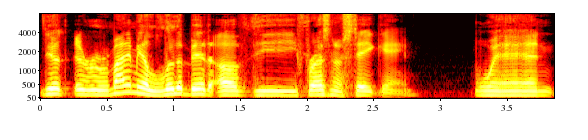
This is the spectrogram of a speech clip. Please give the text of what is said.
you know, it reminded me a little bit of the Fresno State game when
